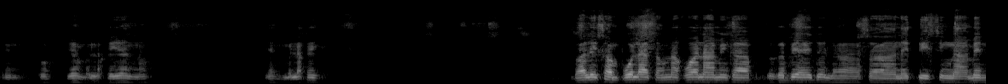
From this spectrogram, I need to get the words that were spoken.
Yan to. Yan malaki yan no. Yan, malaki. Bali, sampu lahat ang nakuha namin ka- kagabi, idol, ah, sa night fishing namin.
